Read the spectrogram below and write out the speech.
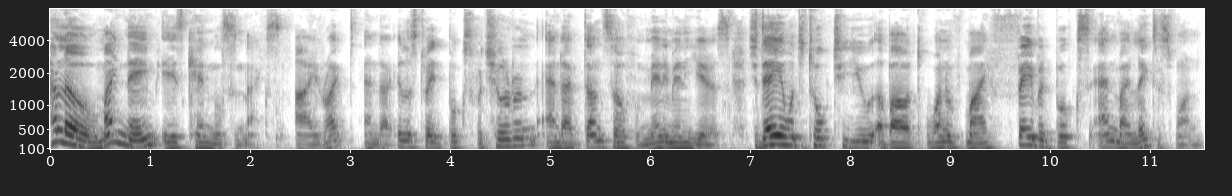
Hello, my name is Ken Wilson Max. I write and I illustrate books for children and I've done so for many, many years. Today I want to talk to you about one of my favorite books and my latest one,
